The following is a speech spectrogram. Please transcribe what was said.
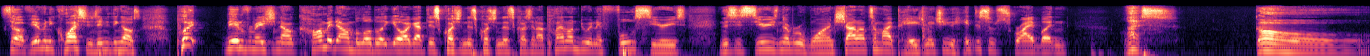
So if you have any questions, anything else, put the information down, comment down below, be like, yo, I got this question, this question, this question. I plan on doing a full series. This is series number one. Shout out to my page. Make sure you hit the subscribe button. Let's go.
